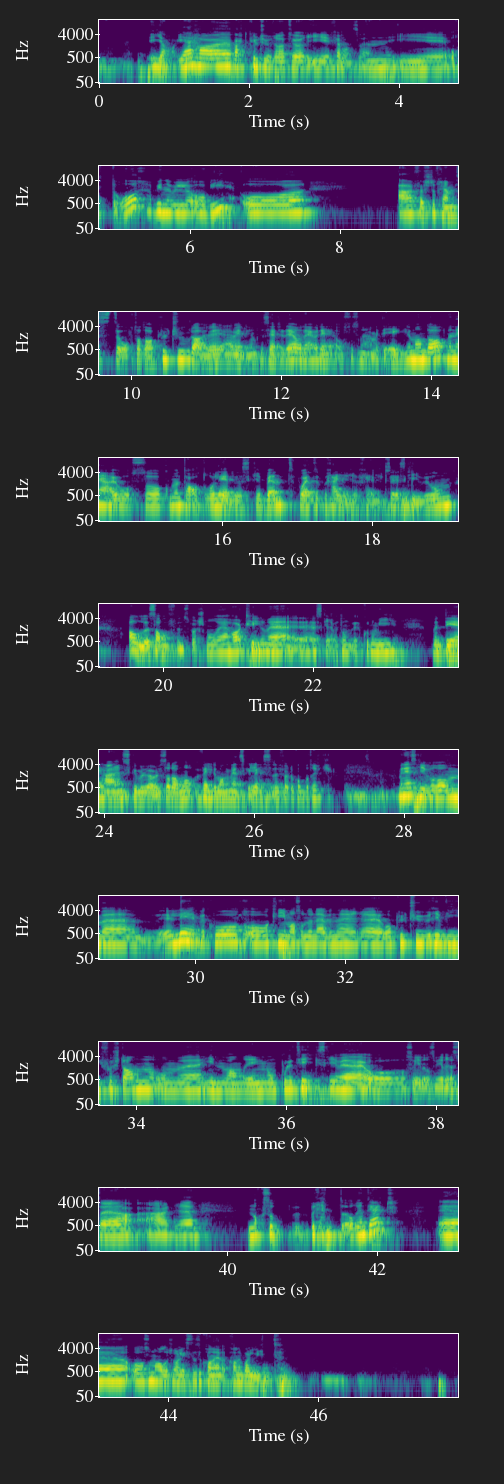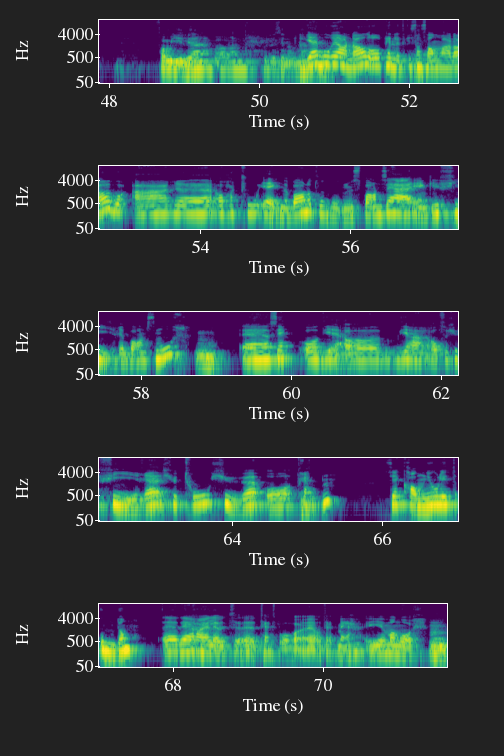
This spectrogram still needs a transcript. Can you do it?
Ja, jeg har vært kulturredaktør i Fjellandsvennen i åtte år, begynner vel å bli. Og er først og fremst opptatt av kultur, da, jeg er veldig interessert i det. Og det er jo det også som er mitt egentlige mandat. Men jeg er jo også kommentator og lederskribent på et bredere felt. Så jeg skriver jo om alle samfunnsspørsmål. Jeg har til og med skrevet om økonomi. Men det er en skummel øvelse, og da må veldig mange mennesker lese det før det kommer på trykk. Men jeg skriver om eh, levekår og klima, som du nevner, og kultur i vid forstand, om eh, innvandring, om politikk, skriver jeg, og osv. Så, videre, og så, jeg er eh, nokså bredt orientert. Eh, og som alle journalister så kan jeg, kan jeg bare litt. Familie, barn, vil du si noe om det? Jeg bor i Arendal og pendler til Kristiansand hver dag. Og, er, og, har to egne barn og to bonusbarn, så jeg er egentlig fire barns mor. Mm. Eh, jeg, og, de er, og, de er, altså 24, 22, 20 og 13. Så jeg kan jo litt ungdom. Eh, det har jeg levd eh, tett på og tett med i mange år. Mm.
